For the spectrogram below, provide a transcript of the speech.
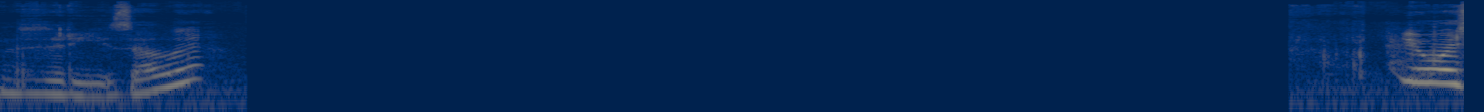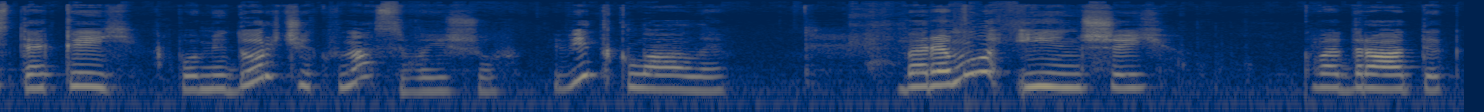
Зрізали. І ось такий помідорчик в нас вийшов. Відклали. Беремо інший квадратик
